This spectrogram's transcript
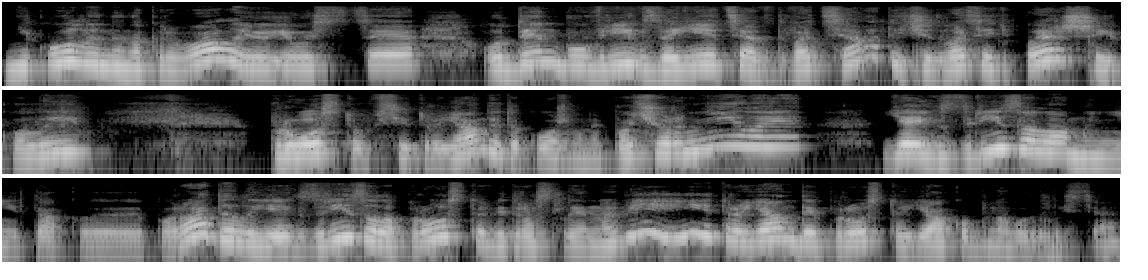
Ніколи не накривала. І ось це один був рік, здається, 20 чи 21, коли просто всі троянди також вони почорніли. Я їх зрізала, мені так е, порадили, я їх зрізала, просто відросли нові, і троянди просто як обновилися.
